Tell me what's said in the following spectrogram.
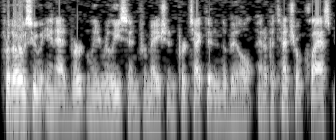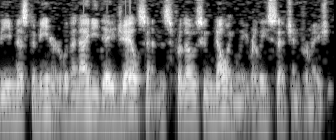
for those who inadvertently release information protected in the bill and a potential Class B misdemeanor with a 90 day jail sentence for those who knowingly release such information.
